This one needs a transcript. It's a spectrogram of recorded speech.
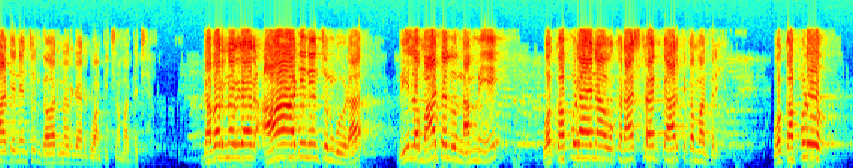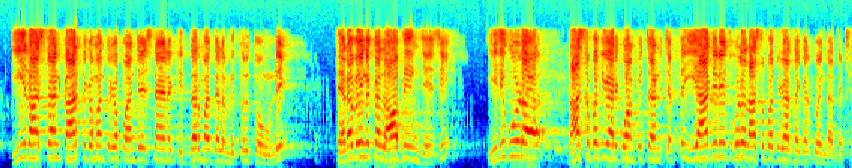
ఆర్డినెన్స్ గవర్నర్ గారికి పంపించిన అధ్యక్ష. గవర్నర్ గారు ఆ ఆర్డినెన్స్ను కూడా వీళ్ళ మాటలు నమ్మి ఒకప్పుడు ఆయన ఒక రాష్ట్రానికి ఆర్థిక మంత్రి ఒకప్పుడు ఈ రాష్ట్రానికి ఆర్థిక మంత్రిగా పనిచేసిన ఆయనకి ఇద్దరి మధ్యలో మిత్రులతో ఉండి తెర వెనుక లాబింగ్ చేసి ఇది కూడా రాష్ట్రపతి గారికి పంపించండి చెప్తే ఈ ఆర్డినెన్స్ కూడా రాష్ట్రపతి గారి దగ్గరకు పోయింది అధ్యక్ష.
